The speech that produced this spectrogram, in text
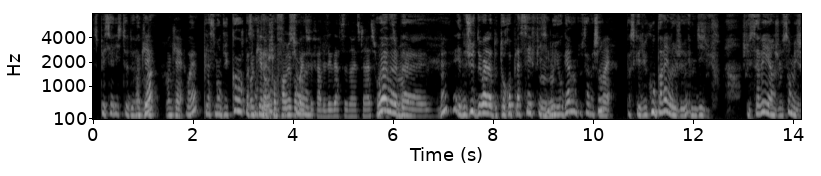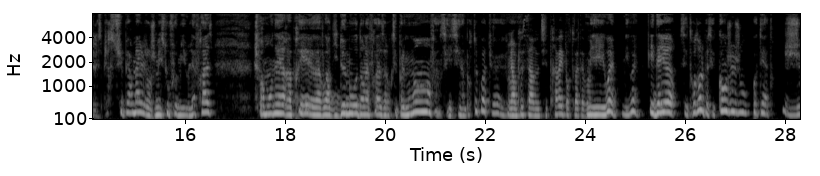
spécialiste de la Ok, voix. ok. Ouais, placement du corps parce Ok, qu'en fait, je comprends en mieux pourquoi fonction, tu fais faire des exercices de respiration. Ouais, ouais, bah, hein, et juste de, voilà, de te replacer physique, Mhm. le yoga, hein, tout ça, machin. Ouais. Parce que du coup, pareil, voilà, je, elle me dit, je le savais, hein, je le sens, mais je respire super mal, genre je m'essouffle au milieu de la phrase. Je prends mon air après euh, avoir dit deux mots dans la phrase alors que c'est pas le moment. Enfin, c'est n'importe quoi, tu vois. Mais en plus, c'est un outil de travail pour toi, ta voix. Mais ouais, mais ouais. Et d'ailleurs, c'est trop drôle parce que quand je joue au théâtre, je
